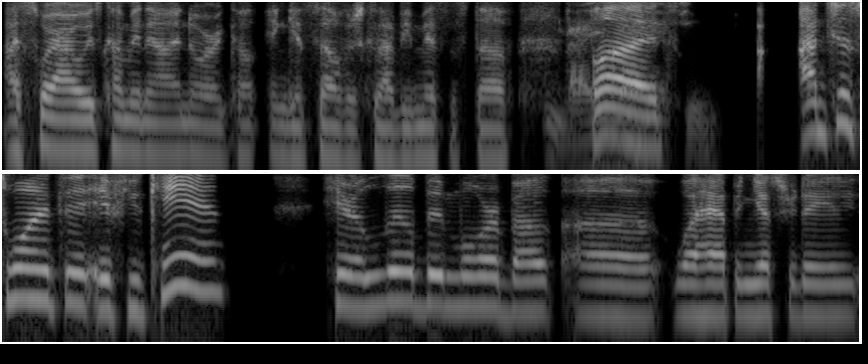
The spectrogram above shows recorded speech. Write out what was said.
I swear I always come in and I know and, co- and get selfish because I'd be missing stuff. I but got. I just wanted to, if you can, hear a little bit more about uh what happened yesterday.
